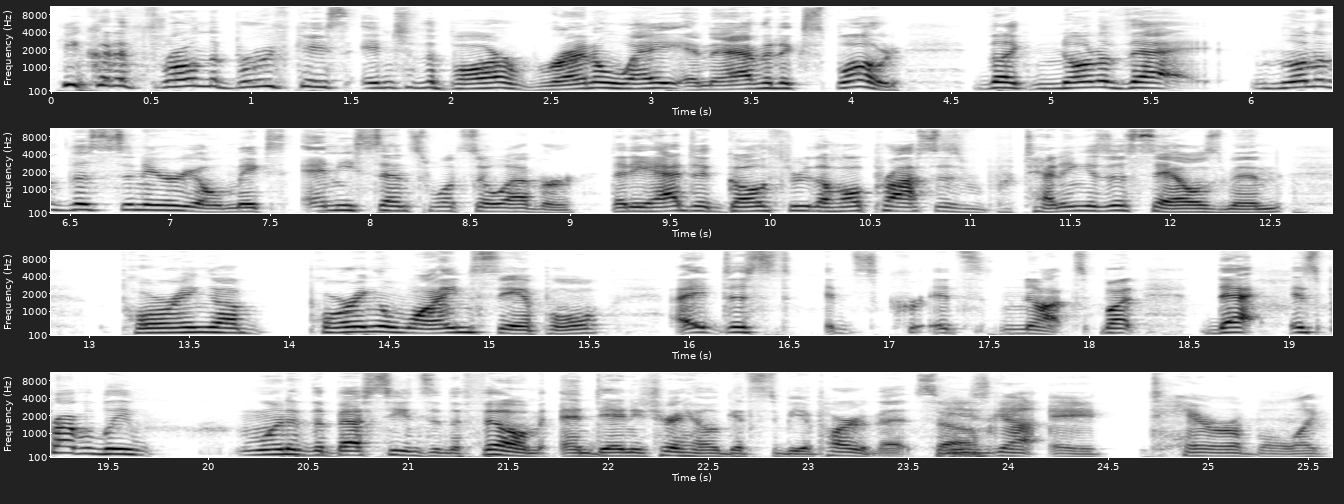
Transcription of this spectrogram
He could have thrown the briefcase into the bar, ran away, and have it explode. Like none of that. None of this scenario makes any sense whatsoever. That he had to go through the whole process of pretending as a salesman, pouring a pouring a wine sample. I just it's it's nuts. But that is probably one of the best scenes in the film, and Danny Trejo gets to be a part of it. So He's got a terrible like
